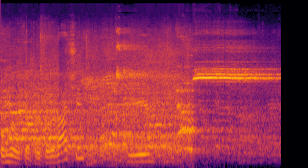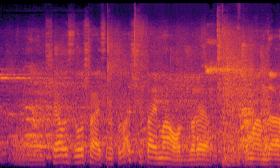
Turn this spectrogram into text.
помилка при передачі. І е, Шелест залишається на подачі. Тайм-аут бере команда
